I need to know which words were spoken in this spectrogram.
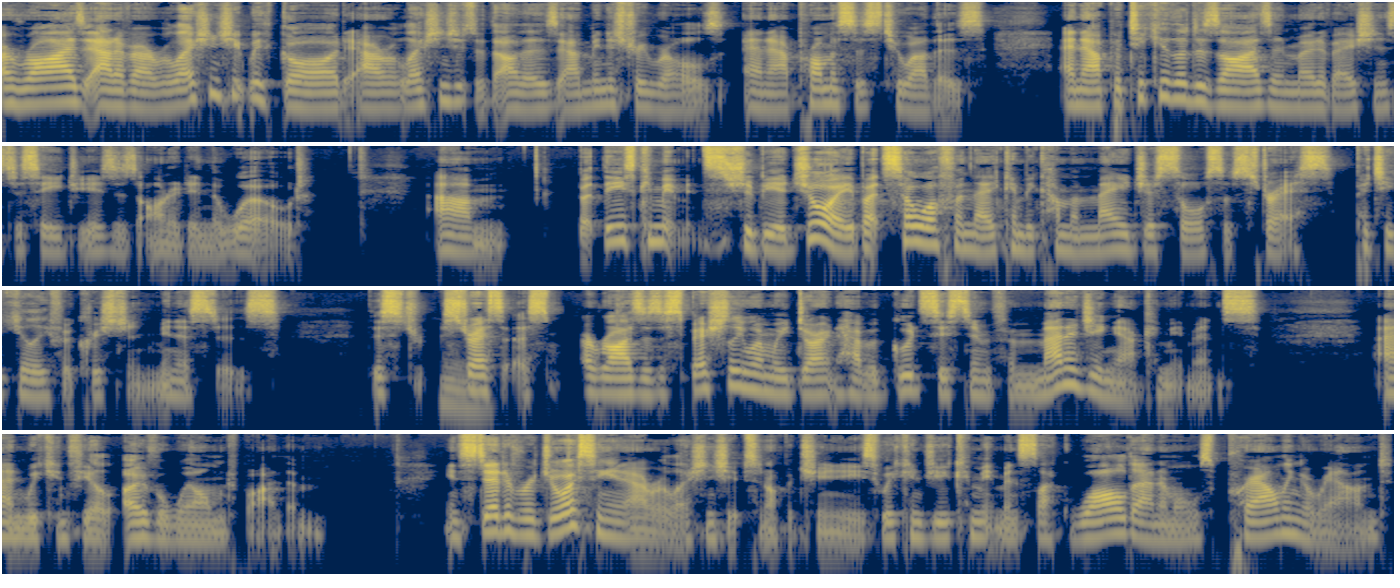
arise out of our relationship with God, our relationships with others, our ministry roles, and our promises to others, and our particular desires and motivations to see Jesus honored in the world. Um, but these commitments should be a joy, but so often they can become a major source of stress, particularly for Christian ministers. This st- Hmm. stress as- arises especially when we don't have a good system for managing our commitments and we can feel overwhelmed by them. Instead of rejoicing in our relationships and opportunities, we can view commitments like wild animals prowling around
